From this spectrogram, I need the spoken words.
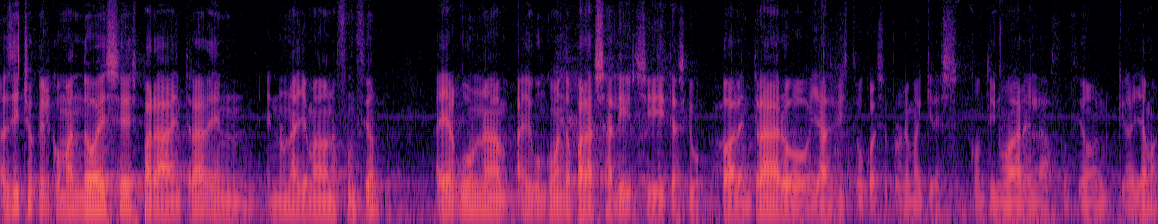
has dicho que el comando S es para entrar en, en, una llamada a una función. ¿Hay, alguna, ¿Hay algún comando para salir si te has equivocado al entrar o ya has visto cuál es el problema y quieres continuar en la función que la llama?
